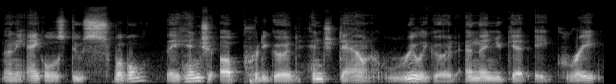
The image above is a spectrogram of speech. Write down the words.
Then the ankles do swivel. They hinge up pretty good, hinge down really good, and then you get a great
